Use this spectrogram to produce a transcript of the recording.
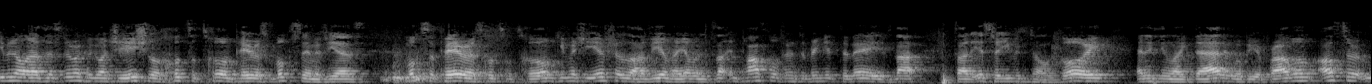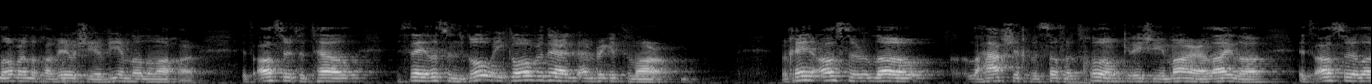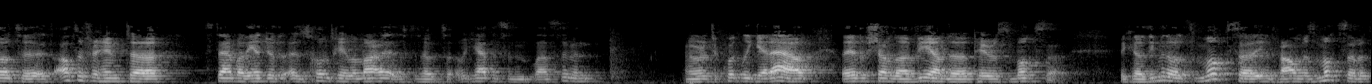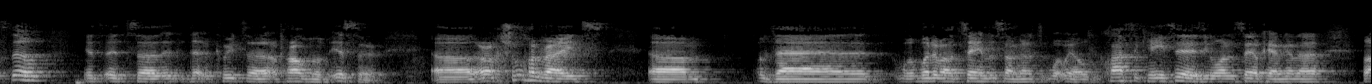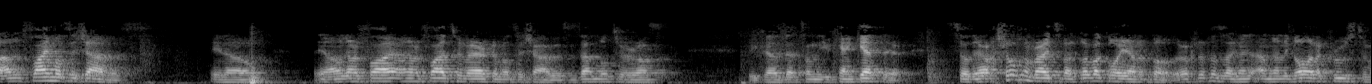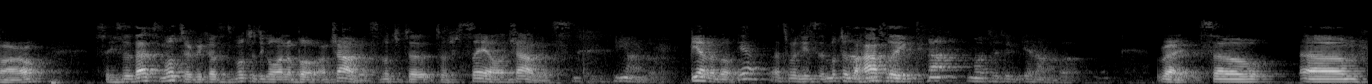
even though as this number could go on sheyesh lo chutz tchum peres muksim, if he has muksa peres chutz tchum, even sheyesh lo haviyam hayom, it's not impossible for him to bring it today. It's not tzad isra even to tell goy, anything like that. It will be a problem. Also, lomar lechaveru sheyaviyam lo lamachar. It's also to tell, say, listen, go go over there and, and bring it tomorrow. V'chein also lo lahachshich v'sof tchum k'dei sheyimar alayla. It's also lo to, it's also for him to stand by the edge of the. We had this in last Simon. In order to quickly get out, they have to shove the Avi on the Paris Moksa. Because even though it's Moksa, even the problem is Moksa, but still, it's, it's, uh, it, that creates a, a problem of Isser. Uh, Shulchan writes, um, that, well, what about saying, listen, I'm gonna, what, you know, classic case is, you want to say, okay, I'm gonna, well, I'm flying Motzei Shabbos. You know, you know, I'm gonna fly, I'm gonna fly to America Motzei Shabbos. Is that Mutter or Asa? Because that's something you can't get there. So the Aruch Shulchan writes about, what about going on a boat? The Aruch Shulchan says, I'm gonna go on a cruise tomorrow. So he says that's mutter because it's mutter to go on a boat on Shabbos. It's mutter to, to sail on Shabbos. Be on a boat. Be on a boat, yeah. That's what he said. Mutter Not lahaflik. It's not mutter to get on a boat. Right. So, um,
